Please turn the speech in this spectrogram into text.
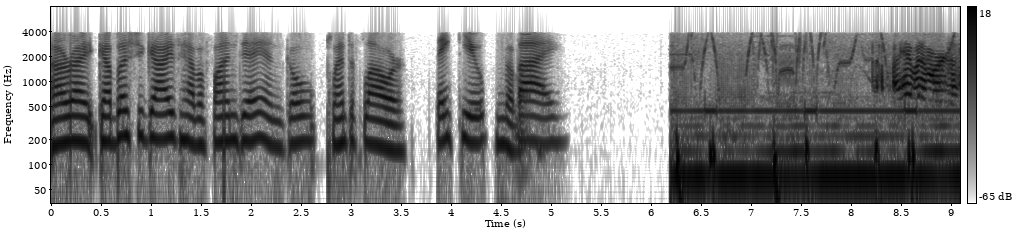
All right. God bless you guys. Have a fun day and go plant a flower. Thank you. Bye-bye. Bye. I have an emergency.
